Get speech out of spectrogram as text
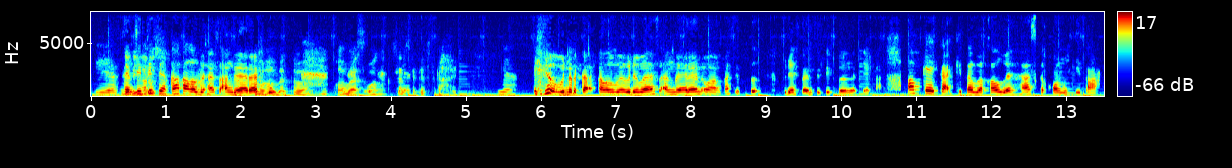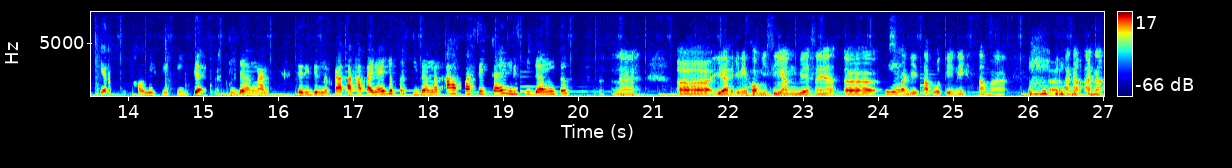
Iya, sensitif harus, ya kak kalau bahas anggaran. Betul, betul. Kalau bahas uang iya. sensitif yeah. sekali. Iya, iya bener kak. Kalau udah bahas anggaran, uang kas itu udah sensitif banget ya kak. Oke kak, kita bakal bahas ke komisi terakhir, komisi tiga persidangan. Dari dengar kata-katanya aja persidangan apa sih kak yang disidang tuh? Nah, uh, ya ini komisi yang biasanya uh, yeah. suka ditakuti nih sama uh, anak-anak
